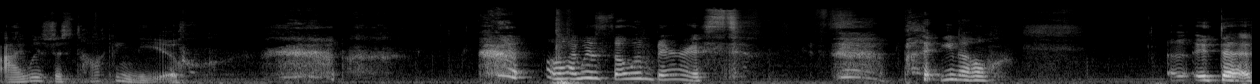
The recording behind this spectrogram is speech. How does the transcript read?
I was just talking to you. oh, I was so embarrassed. but, you know, uh, it, uh,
